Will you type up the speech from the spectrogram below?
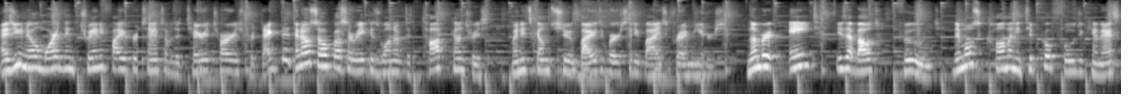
As you know, more than 25% of the territory is protected, and also Costa Rica is one of the top countries when it comes to biodiversity by square meters. Number 8 is about food. The most common and typical food you can ask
